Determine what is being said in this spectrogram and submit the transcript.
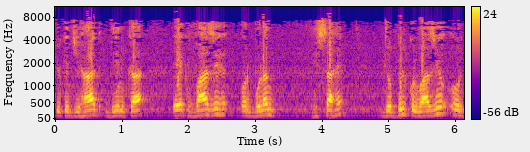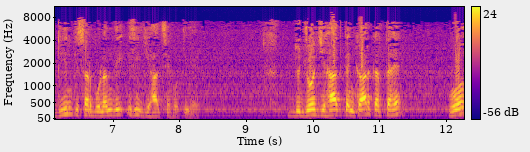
کیونکہ جہاد دین کا ایک واضح اور بلند حصہ ہے، جو بالکل واضح اور دین کی سر بلندی اسی جہاد سے ہوتی ہے۔ جو جہاد کا انکار کرتا ہے، وہ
